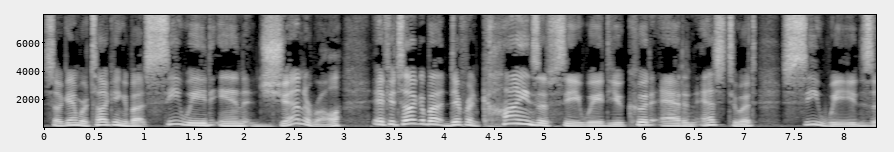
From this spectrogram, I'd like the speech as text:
So, again, we're talking about seaweed in general. If you talk about different kinds of seaweed, you could add an S to it, seaweeds,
